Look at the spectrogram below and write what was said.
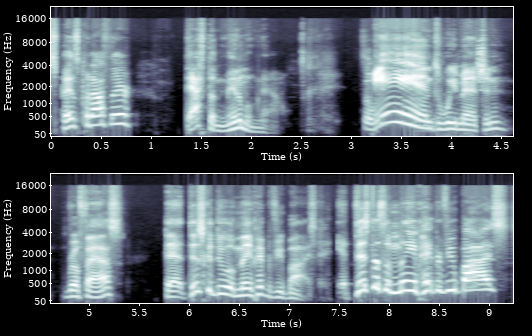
Spence put out there, that's the minimum now. So And we mentioned real fast that this could do a million pay per view buys. If this does a million pay per view buys,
